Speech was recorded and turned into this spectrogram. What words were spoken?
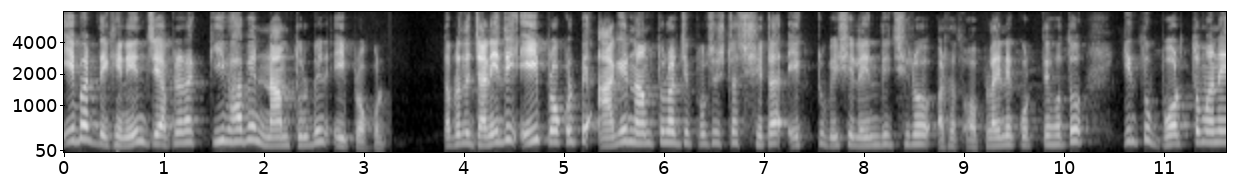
এবার দেখে নিন যে আপনারা কীভাবে নাম তুলবেন এই প্রকল্প তো আপনাদের জানিয়ে দিই, এই প্রকল্পে আগে নাম তোলার যে প্রচেষ্টা, সেটা একটু বেশি লেন্দি ছিল, অর্থাৎ অফলাইনে করতে হতো। কিন্তু বর্তমানে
